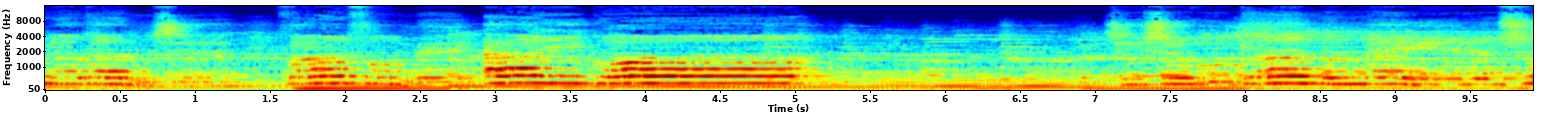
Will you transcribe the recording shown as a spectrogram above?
描淡写，仿佛没爱过。其实我根本没人说，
